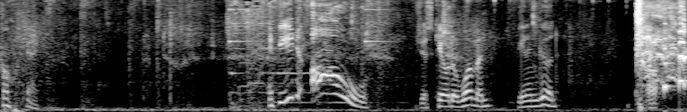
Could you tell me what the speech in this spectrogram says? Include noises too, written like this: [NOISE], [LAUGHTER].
[LAUGHS] Okay. If you oh, just killed a woman, feeling good. Oh.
